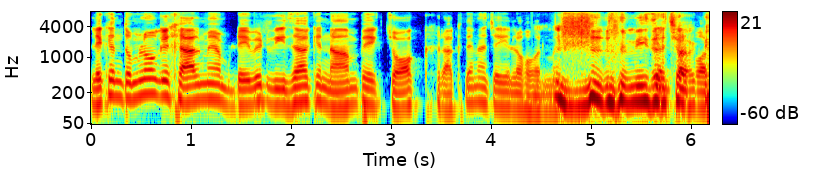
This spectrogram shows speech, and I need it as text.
لیکن تم لوگوں کے خیال میں اب ڈیوڈ ویزا کے نام پہ ایک چوک رکھ دینا چاہیے لاہور میں؟ ویزا چوک.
